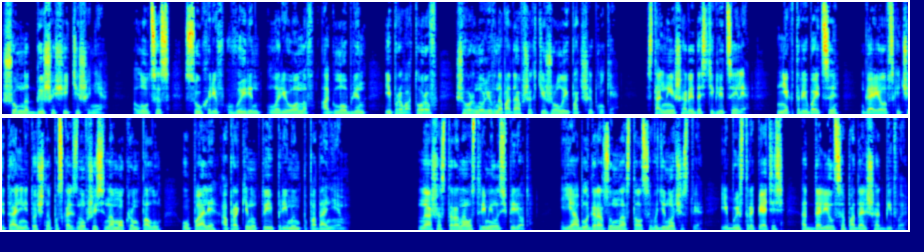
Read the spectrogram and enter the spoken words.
шумно дышащей тишине. Луцис, Сухарев, Вырин, Ларионов, Оглоблин и Провоторов швырнули в нападавших тяжелые подшипники. Стальные шары достигли цели. Некоторые бойцы Гореловской читальни, точно поскользнувшись на мокром полу, упали, опрокинутые прямым попаданием. Наша сторона устремилась вперед. Я благоразумно остался в одиночестве и, быстро пятясь, отдалился подальше от битвы.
